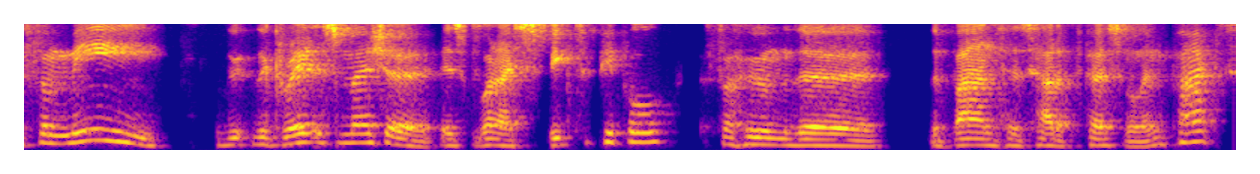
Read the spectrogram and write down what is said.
For me, the, the greatest measure is when I speak to people for whom the the band has had a personal impact.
